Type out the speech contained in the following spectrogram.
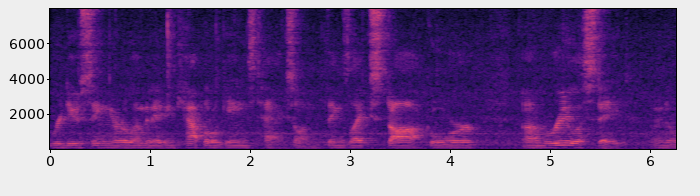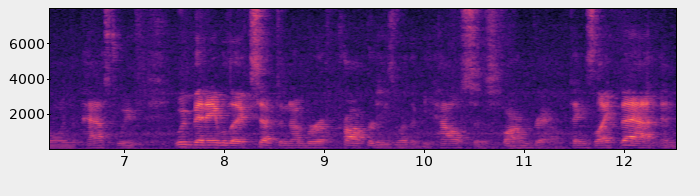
reducing or eliminating capital gains tax on things like stock or um, real estate. I know in the past we've we've been able to accept a number of properties, whether it be houses, farm ground, things like that, and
